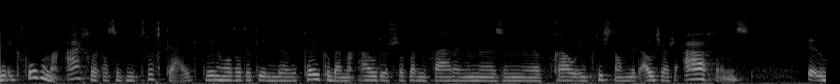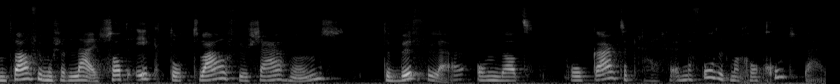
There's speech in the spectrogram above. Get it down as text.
En ik voelde me eigenlijk, als ik nu terugkijk, ik weet nog wel dat ik in de keuken bij mijn ouders of bij mijn vader en uh, zijn uh, vrouw in Friesland met oudjaarsavond, om 12 uur moest het live, zat ik tot 12 uur s'avonds te buffelen om dat voor elkaar te krijgen. En daar voelde ik me gewoon goed bij.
